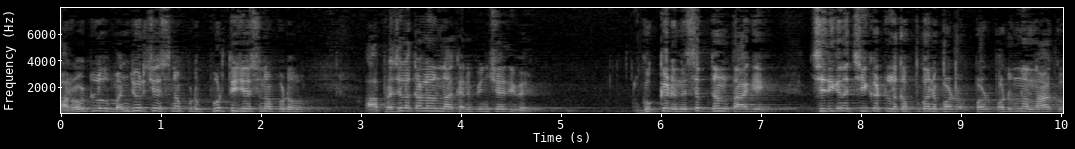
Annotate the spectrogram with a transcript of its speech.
ఆ రోడ్లు మంజూరు చేసినప్పుడు పూర్తి చేసినప్పుడు ఆ ప్రజల కళ్ళలో నాకు కనిపించేది ఇవే. గుక్కెడు నిశ్శబ్దం తాగి చిరిగిన చీకట్లు కప్పుకొని పడు పడున్న నాకు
